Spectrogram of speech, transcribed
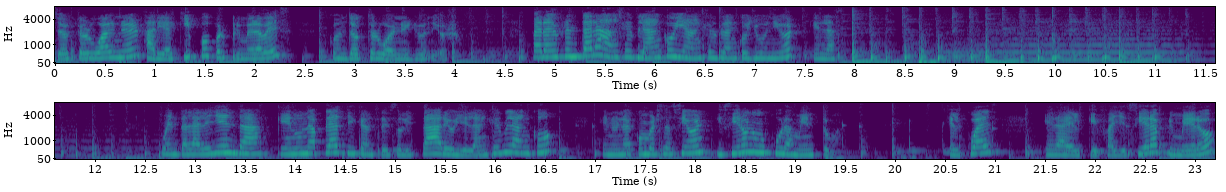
Dr. Wagner haría equipo por primera vez con Dr. Warner Jr. para enfrentar a Ángel Blanco y Ángel Blanco Jr. en las... Cuenta la leyenda que en una plática entre solitario y el Ángel Blanco, en una conversación hicieron un juramento, el cual era el que falleciera primero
